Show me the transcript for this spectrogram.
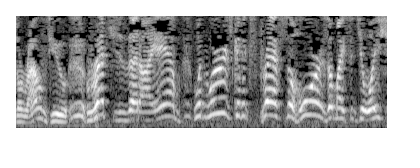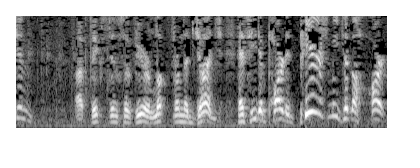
surrounds you. Wretched that I am, what words can express the horrors of my situation? A fixed and severe look from the judge as he departed pierced me to the heart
